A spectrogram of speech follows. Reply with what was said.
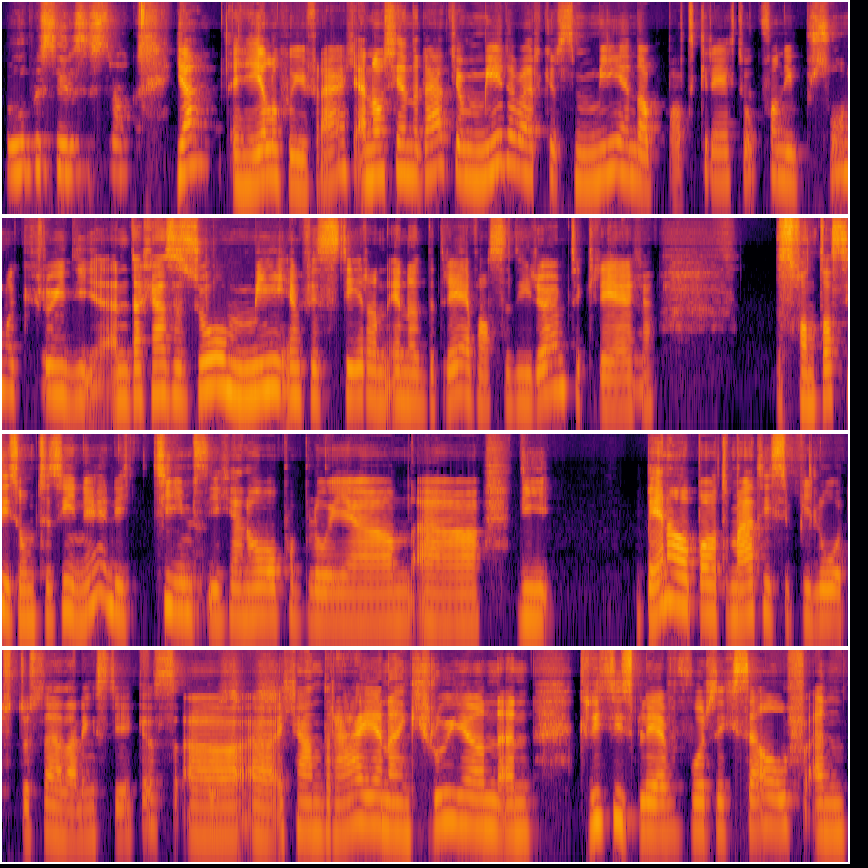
maar hoe presteren ze straks? Ja, een hele goede vraag. En als je inderdaad je medewerkers mee in dat pad krijgt, ook van die persoonlijke groei, die, en dan gaan ze zo mee investeren in het bedrijf als ze die ruimte krijgen. Dat is fantastisch om te zien, hè? die teams die gaan openbloeien, uh, die bijna op automatische piloot, tussen aanhalingstekens, uh, uh, gaan draaien en groeien en kritisch blijven voor zichzelf en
